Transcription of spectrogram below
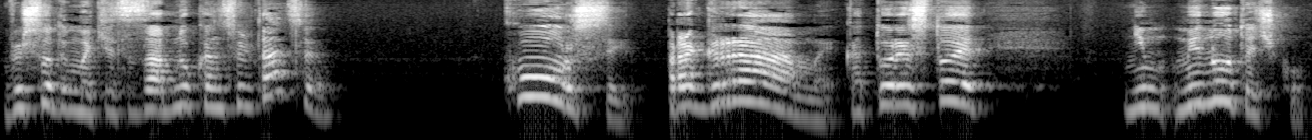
Вы что думаете, за одну консультацию? Курсы, программы, которые стоят, не, минуточку,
